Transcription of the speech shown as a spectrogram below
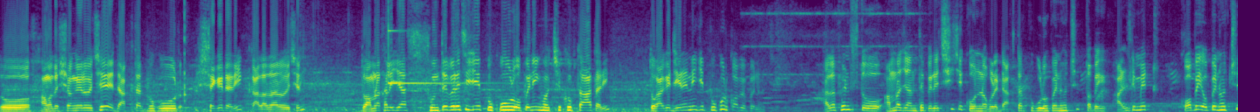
তো আমাদের সঙ্গে রয়েছে ডাক্তার পুকুর সেক্রেটারি কালাদা রয়েছেন। তো আমরা খালি জাস্ট শুনতে পেরেছি যে পুকুর ওপেনিং হচ্ছে খুব তাড়াতাড়ি। তো আগে জেনে নিই যে পুকুর কবে ওপেন হচ্ছে। হ্যালো ফ্রেন্ডস তো আমরা জানতে পেরেছি যে কোন নগরে ডাক্তার পুকুর ওপেন হচ্ছে, তবে আলটিমেট কবে ওপেন হচ্ছে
